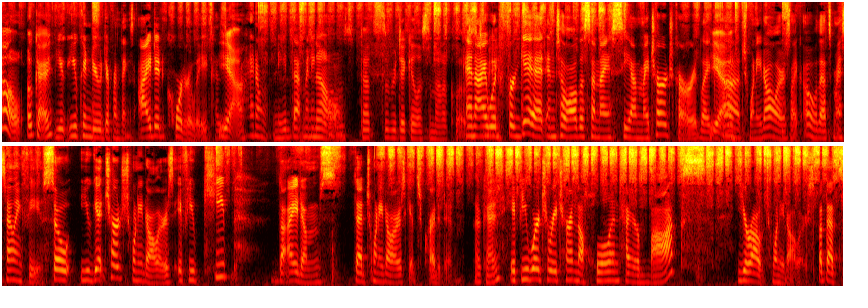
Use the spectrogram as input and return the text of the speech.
Oh, okay. you, you can do different things. I did quarterly because Yeah. I don't need that many clothes. No, clothes. that's the ridiculous amount of clothes. And I me. would forget until all of a sudden I see on my charge card, like, Yeah. uh, $20. Like, oh, that's my styling fee. So you get charged $20. If you keep the items, that $20 gets credited. Okay. If you were to return the whole entire box, you're out $20. But that's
